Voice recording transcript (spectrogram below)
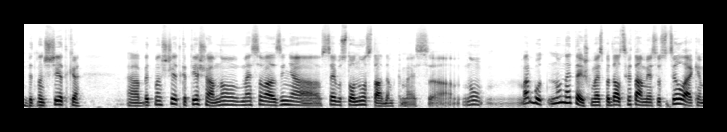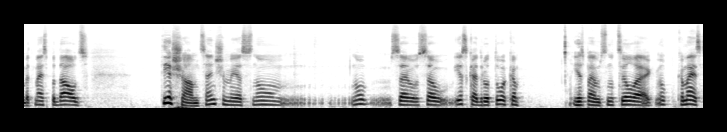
bet man šķiet, ka. Uh, bet man šķiet, ka tiešām nu, mēs savā ziņā sevi uz to nostādām, ka mēs, uh, nu, varbūt, nu, neteikšu, ka mēs pa daudz skatāmies uz cilvēkiem, bet mēs pa daudz tiešām cenšamies, nu, nu sev, sev ieskaidrot to, ka iespējams, nu, cilvēki, nu, ka mēs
